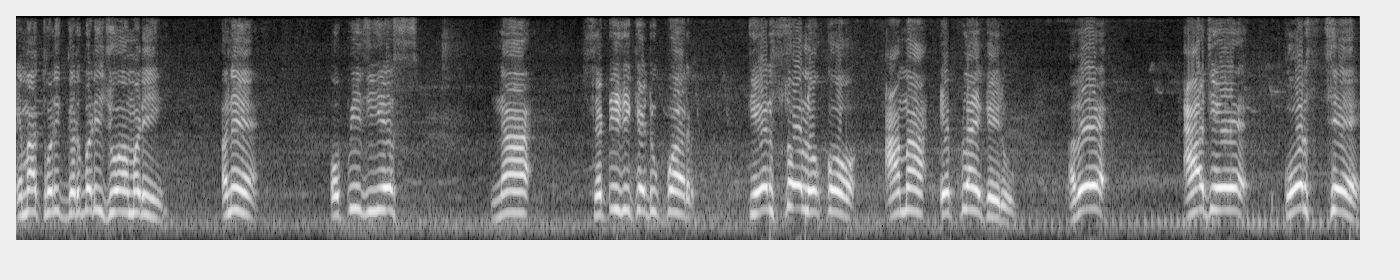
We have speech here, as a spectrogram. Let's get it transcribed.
એમાં થોડીક ગડબડી જોવા મળી અને ઓપીજીએસના સર્ટિફિકેટ ઉપર તેરસો લોકો આમાં એપ્લાય કર્યું. હવે આ જે કોર્સ છે,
